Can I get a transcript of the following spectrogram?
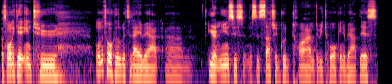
I just want to get into. I want to talk a little bit today about um, your immune system. This is such a good time to be talking about this.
